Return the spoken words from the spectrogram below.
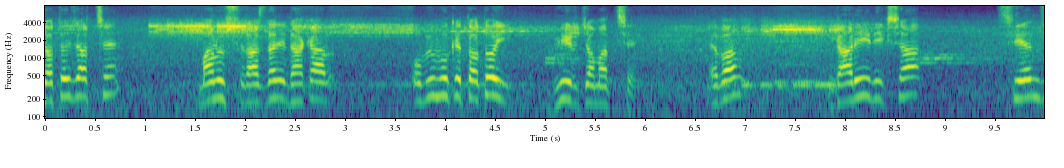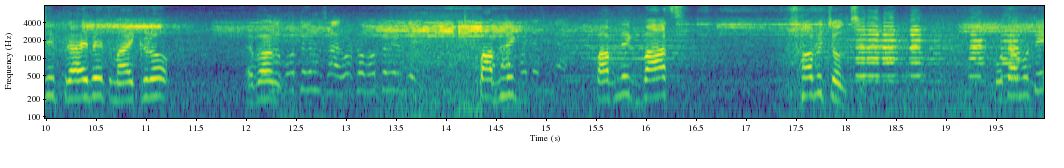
যতই যাচ্ছে, মানুষ রাজধানী ঢাকার অভিমুখে ততই ভিড় জমাচ্ছে এবং গাড়ি, রিক্সা সিএনজি প্রাইভেট মাইক্রো এবং পাবলিক পাবলিক বাস সবই চলছে। মোটামুটি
